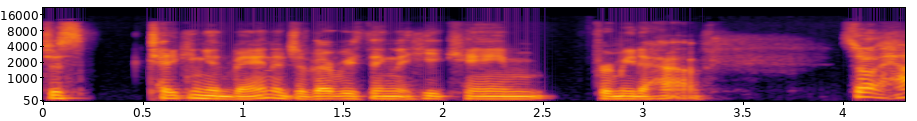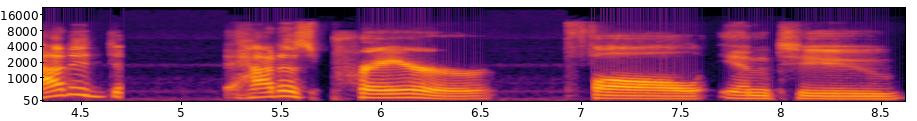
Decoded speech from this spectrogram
just taking advantage of everything that he came for me to have. So how did how does prayer fall into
